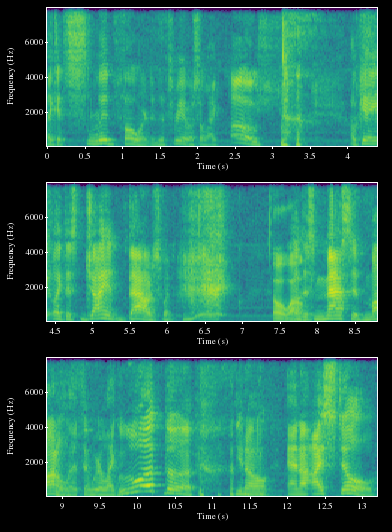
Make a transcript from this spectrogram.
like it slid forward, and the three of us are like, "Oh, sh-" okay!" Like this giant bow just went Oh wow. this massive monolith, and we were like, "What the?" You know. and I, I still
